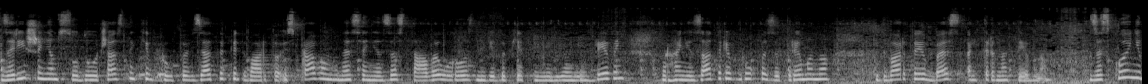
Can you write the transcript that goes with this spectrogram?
За рішенням суду учасників групи взято під варту із правом внесення застави у розмірі до 5 мільйонів гривень. Організаторів групи затримано під вартою безальтернативно. За скоєні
